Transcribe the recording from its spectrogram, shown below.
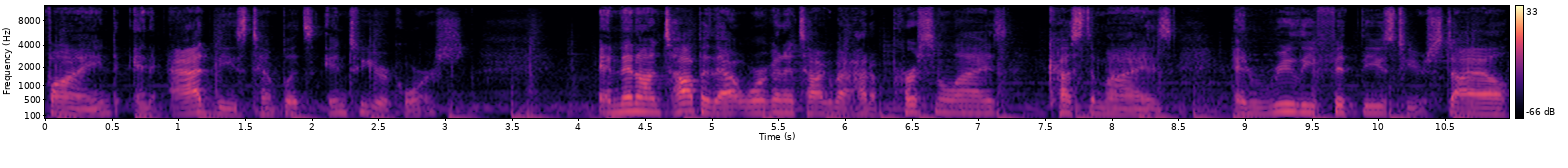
find and add these templates into your course. And then on top of that, we're going to talk about how to personalize, customize, and really fit these to your style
